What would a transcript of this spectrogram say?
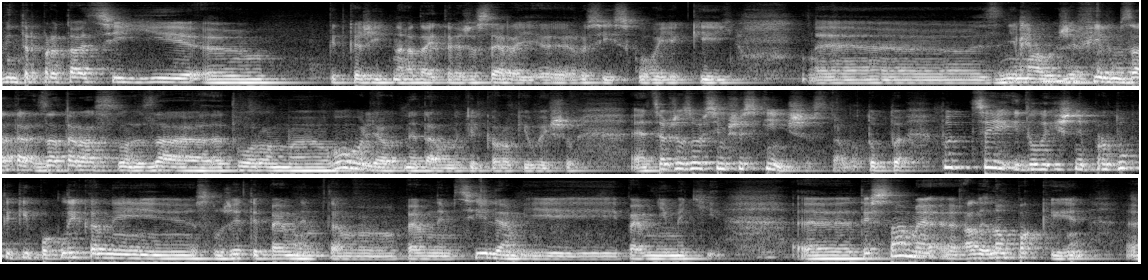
в інтерпретації, е, підкажіть, нагадайте режисера російського, який знімав вже фільм за, за Тарасом, за твором е, Гоголя, от недавно кілька років вийшов. Е, Це вже зовсім щось інше стало. Тобто тут цей ідеологічний продукт, який покликаний служити певним там певним цілям і певній меті. Е, Те ж саме, е, але навпаки, е,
